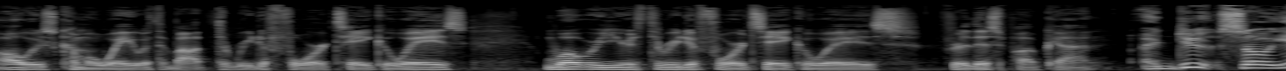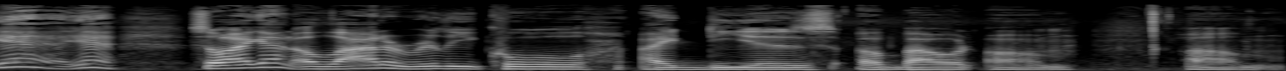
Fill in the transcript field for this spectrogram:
always come away with about three to four takeaways. What were your three to four takeaways for this PubCon? I do. So yeah, yeah. So I got a lot of really cool ideas about um, um,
